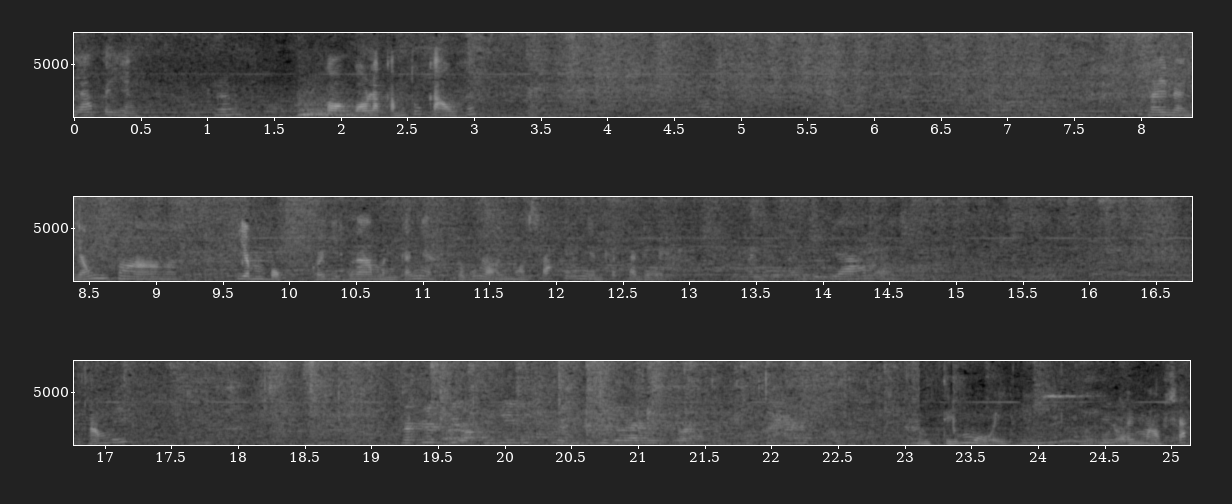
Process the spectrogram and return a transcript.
Giá tiền. Còn bộ là cẩm tú cầu hết. Đây là giống hoa dâm bụt của Việt Nam mình cả nhà, đủ loại màu sắc nó nhìn rất là đẹp. Giá này không biết tiểu muội đủ loại màu sắc.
